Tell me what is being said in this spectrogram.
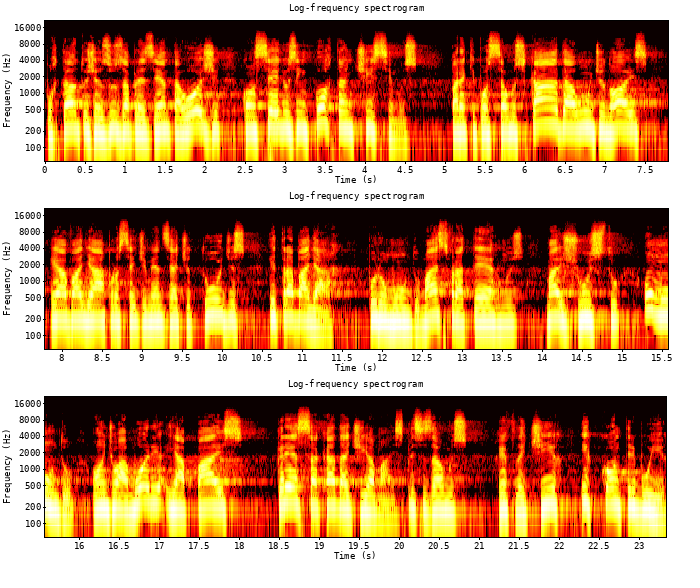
Portanto, Jesus apresenta hoje conselhos importantíssimos para que possamos, cada um de nós, reavaliar procedimentos e atitudes e trabalhar por um mundo mais fraterno, mais justo, um mundo onde o amor e a paz cresça cada dia mais. Precisamos refletir e contribuir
